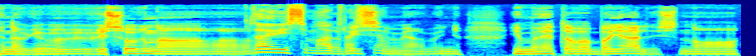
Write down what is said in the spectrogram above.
энергоресурсно зависимы, зависимы от России. И мы этого боялись. Но,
